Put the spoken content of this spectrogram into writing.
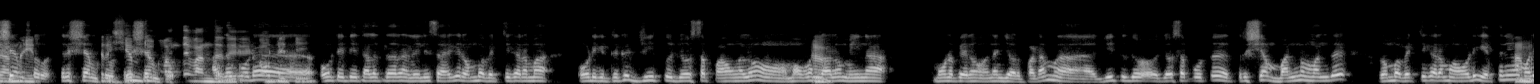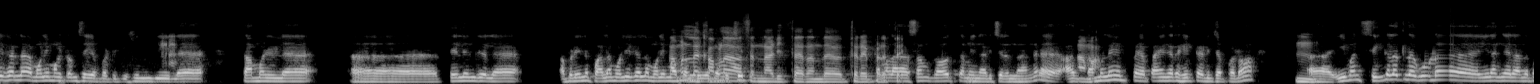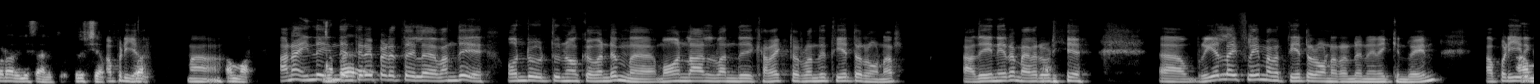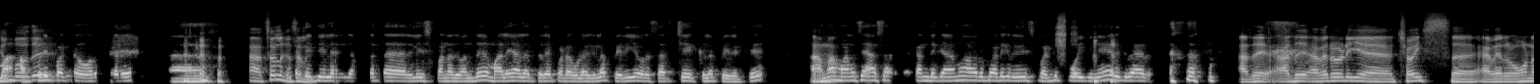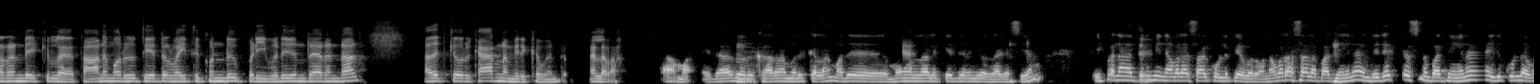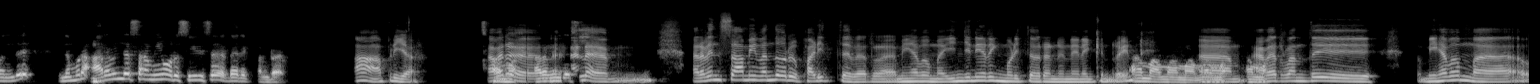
கூட. ஓடிடி தளத்துல ரிலீஸ் ஆகி ரொம்ப வெற்றிகரமா ஓடிக்கிட்டு இருக்கு. ஜீத்து ஜோசப் அவங்களும் மோகன்லாலும் மீனா மூணு பேரும் இணைஞ்ச ஒரு படம். ஜீத்து ஜோசப் போட்டு திருஷ்யம் ஒன்னும் வந்து ரொம்ப வெற்றிகரமா ஓடி எத்தனையோ. மொழிகள்ல மொழிமாற்றம் செய்யப்பட்டுச்சு ஹிந்தியில தமிழ்ல தெலுங்குல அப்படின்னு பல மொழிகள்ல செய்யப்பட்டுச்சு. கமலஹாசன் நடித்தார் அந்த கமலஹாசன் கௌதமி நடிச்சிருந்தாங்க. அது. தமிழ்லயும் இப்ப பயங்கர ஹிட் அடிச்ச படம். ஈவன் சிங்களத்துல கூட இலங்கையில அந்த படம் ரிலீஸ் ஆனிச்சு. திருஷ்யம் அப்படியா. ஆமா. ஆனா இந்த இந்த திரைப்படத்துல வந்து ஒன்று உற்று நோக்க வேண்டும். மோகன்லால் வந்து கரெக்டர் வந்து தியேட்டர் ஓனர் அதே நேரம் அவருடைய ரியல் லைஃப்லயும் அவர் தியேட்டர் ஓனர் என்று நினைக்கின்றேன். அப்படி இருக்கும்போது அப்படிப்பட்ட ஒருத்தர் ஆ, சொல்லுங்க சொல்லுங்க. இந்த படத்தை ரிலீஸ் பண்ணது வந்து மலையாள திரைப்பட உலகில பெரிய ஒரு சர்ச்சையை கிளப்பி இருக்கு. ஆமா. மனசே ஆசை கண்டுக்காம அவர் பாட்டுக்கு ரிலீஸ் பண்ணி போய்க்கினே இருக்கிறாரு. அது அது அவருடைய சாய்ஸ் அவர் ஓனர் அண்டைக்குள்ள தானும் ஒரு தியேட்டர் வைத்துக்கொண்டு இப்படி விடுகின்றார் என்றால் அதற்கு ஒரு காரணம் இருக்க வேண்டும் அல்லவா? ஆமா ஏதாவது ஒரு காரணம் இருக்கலாம். அது மோகன்லாலுக்கே தெரிஞ்ச ஒரு ரகசியம். இப்ப நான் திரும்பி நவராசாக்குள்ளுக்கே வருவோம். நவராசால பாத்தீங்கன்னா டிரெக்டர்ஸ்னு பாத்தீங்கன்னா இதுக்குள்ள வந்து இந்த முறை அரவிந்தசாமியும் ஒரு சீரிஸை டைரக்ட் பண்றாரு. ஆ அப்படியா? அரவிந்த சாமி வந்து ஒரு படித்தவர் மிகவும் இன்ஜினியரிங் முடித்தவர் நினைக்கின்றேன். அவர் வந்து மிகவும்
